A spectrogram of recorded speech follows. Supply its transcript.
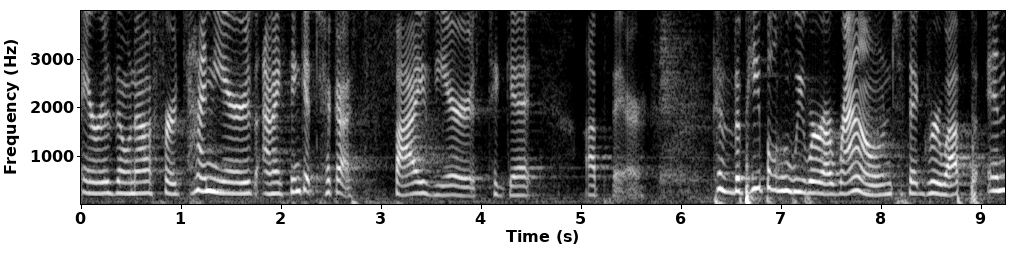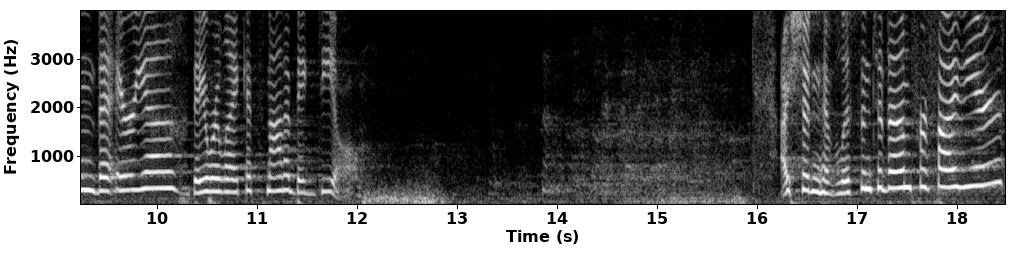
Arizona for 10 years, and I think it took us five years to get up there. Because the people who we were around that grew up in the area, they were like, it's not a big deal. I shouldn't have listened to them for five years.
